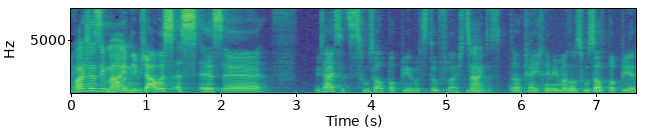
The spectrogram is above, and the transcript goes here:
Weißt du, was ich Aber meine? nimmst du auch ein, ein, ein, äh, wie heisst das, das Haushaltpapier, das du drauflegst? Nein. Das, okay, ich nehme immer noch das Haushaltpapier,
